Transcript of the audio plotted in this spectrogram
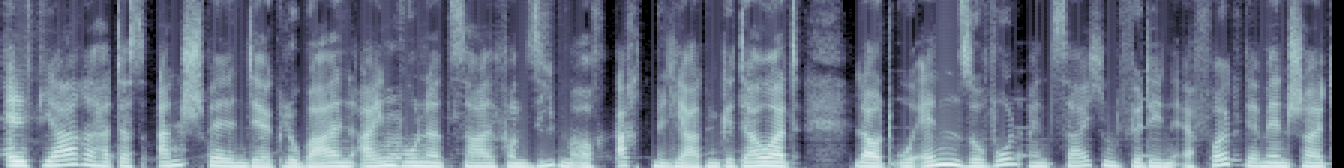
Elf Jahre hat das Anschwellen der globalen Einwohnerzahl von 7 auf 8 Milliarden gedauert. Laut UN sowohl ein Zeichen für den Erfolg der Menschheit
